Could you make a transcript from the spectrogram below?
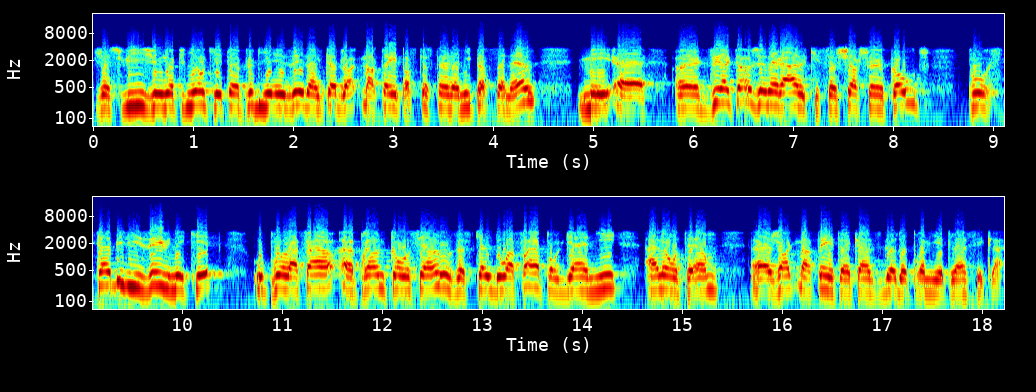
Je suis, j'ai une opinion qui est un peu biaisée dans le cas de Jacques Martin parce que c'est un ami personnel. Mais un directeur général qui se cherche un coach pour stabiliser une équipe ou pour la faire euh, prendre conscience de ce qu'elle doit faire pour gagner à long terme. Euh, Jacques Martin est un candidat de premier plan, c'est clair.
